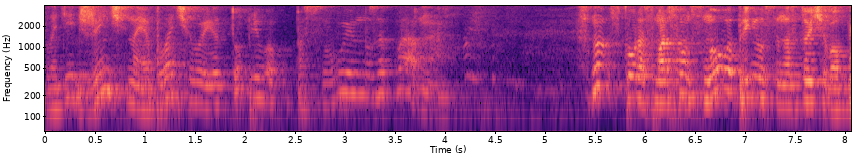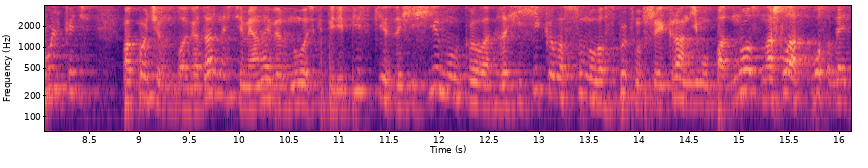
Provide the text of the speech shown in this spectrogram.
владеть женщиной, оплачивая ее топливо, по-своему забавно. Но скоро смартфон снова принялся настойчиво булькать, Покончив с благодарностями, она вернулась к переписке, захихикала, захихикала, сунула вспыхнувший экран ему под нос, нашла способ, блядь,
